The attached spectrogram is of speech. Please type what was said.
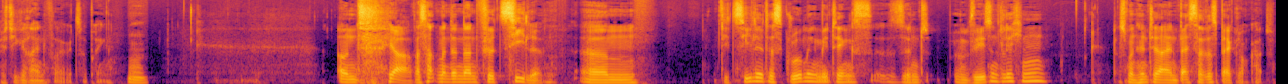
richtige Reihenfolge zu bringen. Hm. Und ja, was hat man denn dann für Ziele? Ähm, die Ziele des Grooming-Meetings sind im Wesentlichen dass man hinterher ein besseres Backlog hat.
